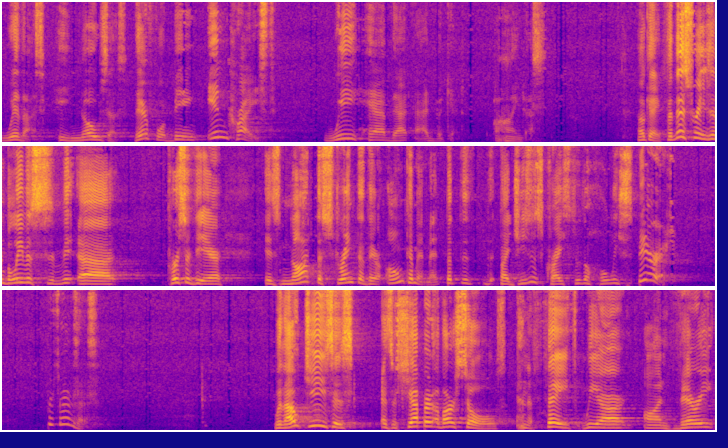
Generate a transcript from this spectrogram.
with us, he knows us. Therefore, being in Christ, we have that advocate behind us. Okay, for this reason, believers uh, persevere is not the strength of their own commitment, but the, the, by Jesus Christ through the Holy Spirit. Preserves us. Without Jesus as a shepherd of our souls and the faith, we are on very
